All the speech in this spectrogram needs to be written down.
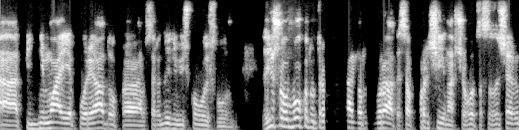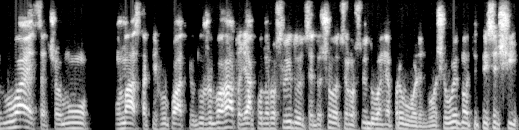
е, піднімає порядок е, всередині військової служби. З іншого боку, тут треба розбиратися в причинах, чого це СЗЧ відбувається, чому у нас таких випадків дуже багато, як вони розслідуються і до чого ці розслідування приводять. Бо очевидно, ті тисячі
